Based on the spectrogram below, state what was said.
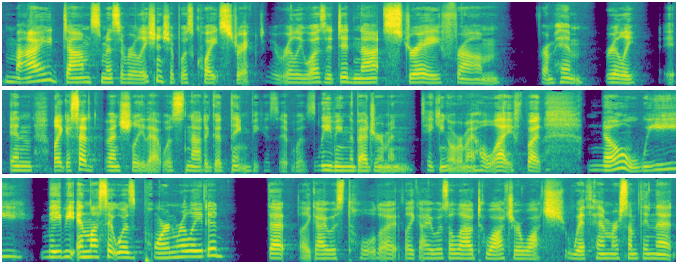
my dom submissive relationship was quite strict. It really was. It did not stray from from him really. And like I said, eventually that was not a good thing because it was leaving the bedroom and taking over my whole life. But no, we maybe unless it was porn related, that like I was told I like I was allowed to watch or watch with him or something that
